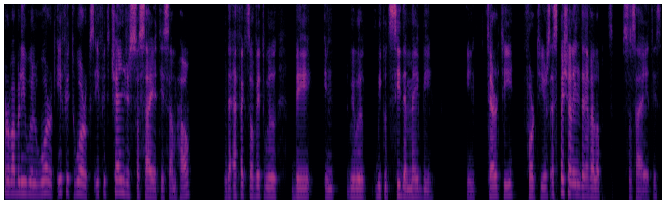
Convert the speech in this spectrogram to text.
probably will work. If it works if it changes society somehow the effects of it will be in we will we could see them maybe in 30 40 years especially in developed societies.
